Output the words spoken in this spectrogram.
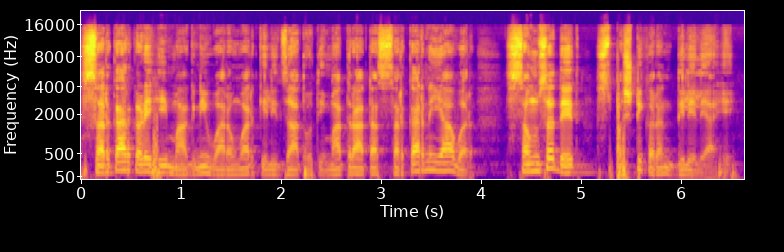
सरकारकडे ही मागणी वारंवार केली जात होती. मात्र आता सरकारने यावर संसदेत स्पष्टीकरण दिलेले आहे.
